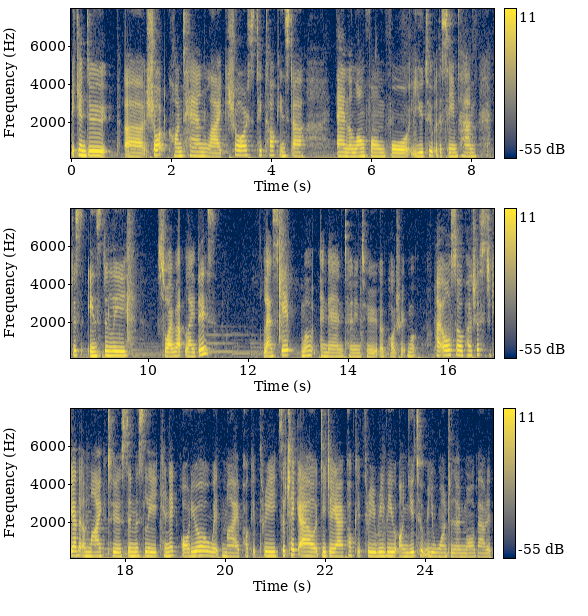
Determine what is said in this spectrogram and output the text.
It can do uh, short content like shorts, TikTok, Insta, and a long form for YouTube at the same time. Just instantly swipe up like this, landscape mode, and then turn into a portrait mode. I also purchased together a mic to seamlessly connect audio with my Pocket 3. So check out DJI Pocket 3 review on YouTube if you want to learn more about it.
